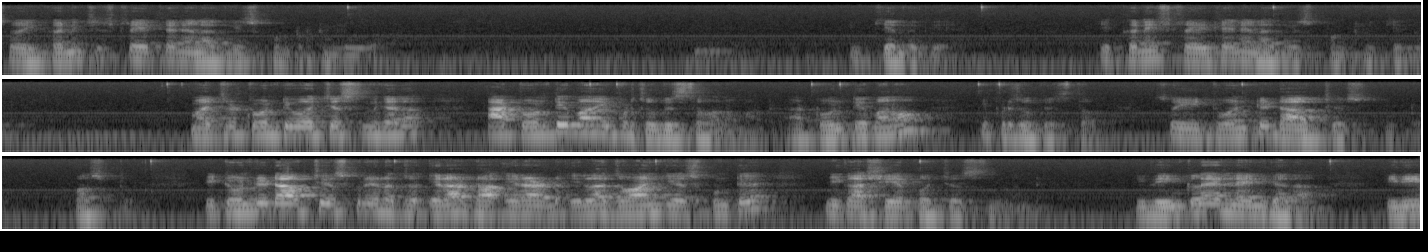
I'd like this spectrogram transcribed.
సో ఇక్కడ నుంచి స్ట్రైట్ లైన్ ఎలా గీసుకుంటారు నిలువుగా ఇక్కడ నుంచి స్ట్రైట్ లైన్ ఎలా గీసుకుంటుంది ఈ మధ్యలో ట్వంటీ వచ్చేస్తుంది కదా. ఆ ట్వంటీ మనం ఇప్పుడు చూపిస్తాం అనమాట ఆ ట్వంటీ మనం ఇప్పుడు చూపిస్తాం. సో ఈ ట్వంటీ డాక్ చేసుకుంటాం. ఫస్ట్. ఈ ట్వంటీ డాక్ చేసుకుని ఇలా ఇలా ఇలా ఇలా జాయిన్ చేసుకుంటే మీకు ఆ షేప్ వచ్చేస్తుందండి. ఇది ఇంక్లైన్ లైన్ కదా. ఇది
